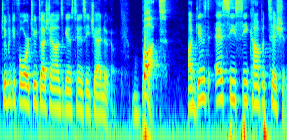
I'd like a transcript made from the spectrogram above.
254, two touchdowns against Tennessee Chattanooga. But against SEC competition,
